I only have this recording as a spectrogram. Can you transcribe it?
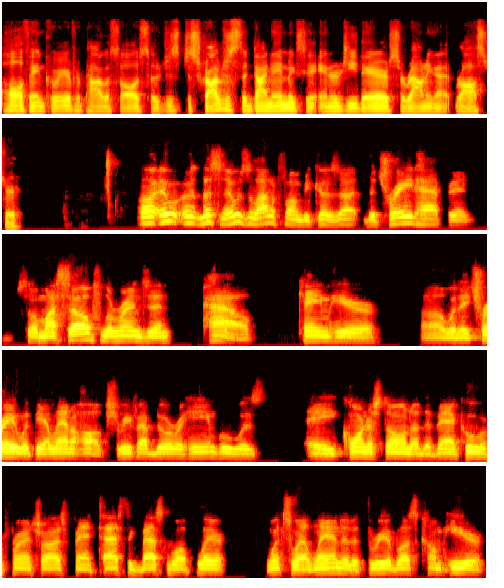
Hall of Fame career for Pau Gasol. So just describe just the dynamics and energy there surrounding that roster. Uh, it, uh, listen, it was a lot of fun because the trade happened. So myself, Lorenzen, Pau came here uh, with a trade with the Atlanta Hawks. Shareef Abdur-Rahim, who was a cornerstone of the Vancouver franchise, fantastic basketball player, went to Atlanta. The three of us come here.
